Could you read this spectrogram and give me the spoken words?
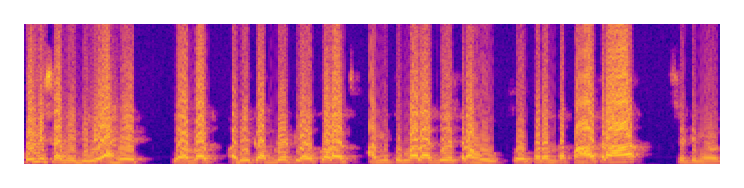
पोलिसांनी दिली आहे. याबाबत अधिक अपडेट लवकरच आम्ही तुम्हाला देत राहू. तोपर्यंत पाहत राहा. सिटी न्यूज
